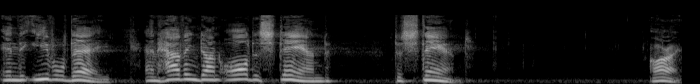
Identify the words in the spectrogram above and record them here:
in the evil day and having done all to stand, to stand. All right.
